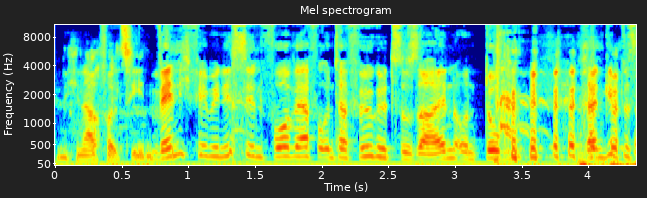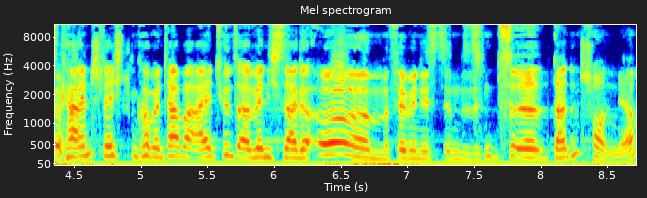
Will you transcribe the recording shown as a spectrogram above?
nicht nachvollziehen. wenn ich Feministinnen vorwerfe, unter Vögel zu sein und dumm, dann gibt es keinen schlechten Kommentar bei iTunes, aber wenn ich sage, ähm, Feministinnen sind, äh, dann schon, ja? Ja,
